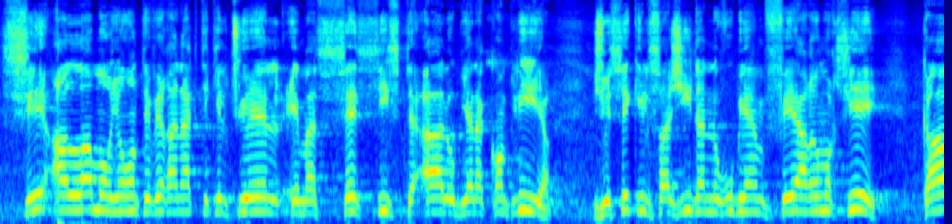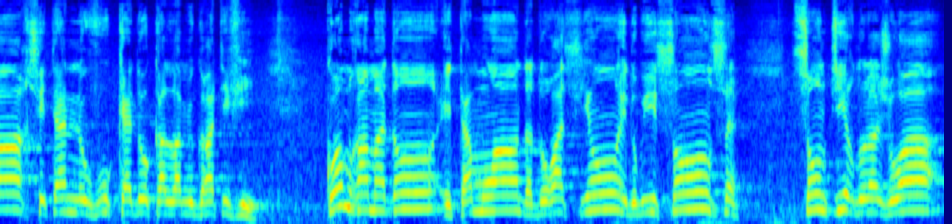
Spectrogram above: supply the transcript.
Si Allah m'oriente vers un acte cultuel et m'assiste à le bien accomplir, je sais qu'il s'agit d'un nouveau bienfait à remercier, car c'est un nouveau cadeau qu'Allah me gratifie. Comme Ramadan est un mois d'adoration et d'obéissance, sentir de la joie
